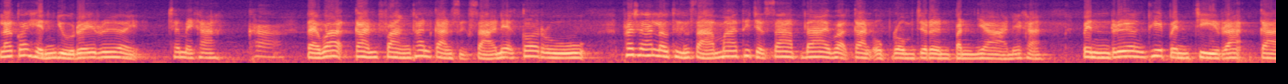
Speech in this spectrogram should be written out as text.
แล้วก็เห็นอยู่เรื่อยๆ ใช่ไหมคะค่ะ แต่ว่าการฟังขั้นการศึกษาเนี่ยก็รู้ เพราะฉะนั้นเราถึงสามารถที่จะทราบได้ว่าการอบรมเจริญปัญญาเนี่ยค่ะ เป็นเรื่องที่เป็นจีระกา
